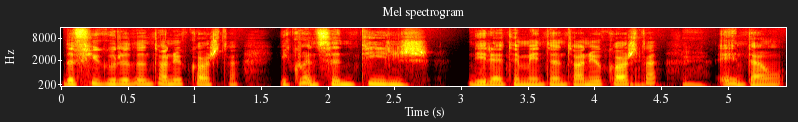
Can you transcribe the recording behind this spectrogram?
da figura de António Costa. E quando se atinge diretamente António Costa, sim, sim. então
